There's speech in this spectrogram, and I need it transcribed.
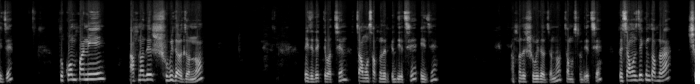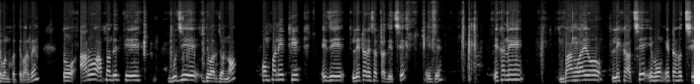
এই যে। তো কোম্পানি আপনাদের সুবিধার জন্য, এই যে দেখতে পাচ্ছেন, চামচ আপনাদেরকে দিয়েছে, এই যে। আপনাদের সুবিধার জন্য চামচটা দিয়েছে। তো এই চামচ দিয়ে কিন্তু আপনারা সেবন করতে পারবেন। তো আরও আপনাদেরকে বুঝিয়ে দেওয়ার জন্য, কোম্পানি ঠিক এই যে লেটার এসারটা দিয়েছে, এই যে। এখানে বাংলায়ও লেখা আছে এবং এটা হচ্ছে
